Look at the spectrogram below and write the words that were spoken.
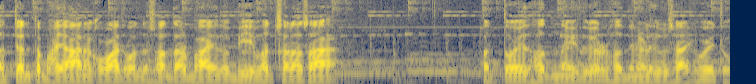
ಅತ್ಯಂತ ಭಯಾನಕವಾದ ಒಂದು ಸಂದರ್ಭ. ಇದು ಭೀಭತ್ಸರಸ ಹತ್ತೈದು, ಹದಿನೈದು, ಎರಡು ಹದಿನೇಳು ದಿವಸ ಆಗಿ ಹೋಯಿತು.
